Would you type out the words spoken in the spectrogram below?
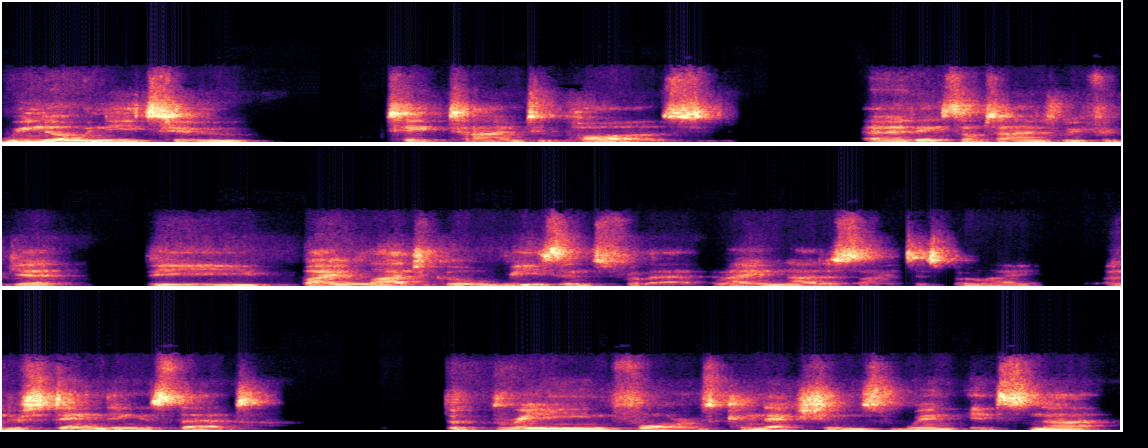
we know we need to take time to pause. And I think sometimes we forget the biological reasons for that. And I am not a scientist, but my understanding is that the brain forms connections when it's not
